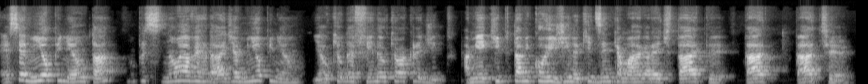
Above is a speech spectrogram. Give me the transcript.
Essa é a minha opinião, tá? Não é a verdade, é a minha opinião. E é o que eu defendo, é o que eu acredito. A minha equipe está me corrigindo aqui, dizendo que a Margaret Thatcher, Thatcher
